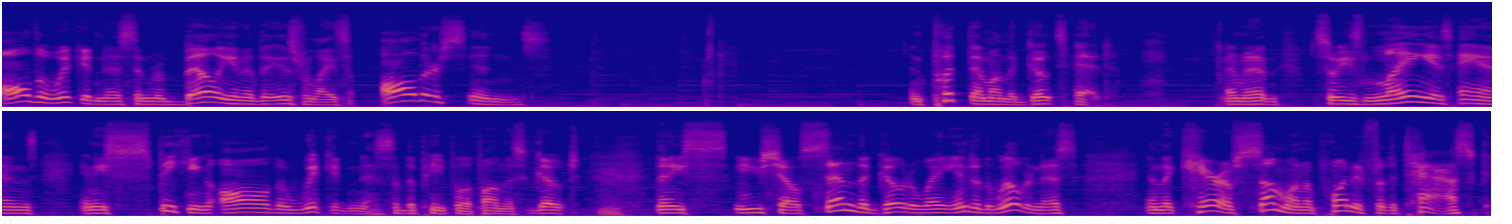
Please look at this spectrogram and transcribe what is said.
all the wickedness and rebellion of the Israelites, all their sins, and put them on the goat's head. I mean, so he's laying his hands and he's speaking all the wickedness of the people upon this goat. Then he, you shall send the goat away into the wilderness in the care of someone appointed for the task.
